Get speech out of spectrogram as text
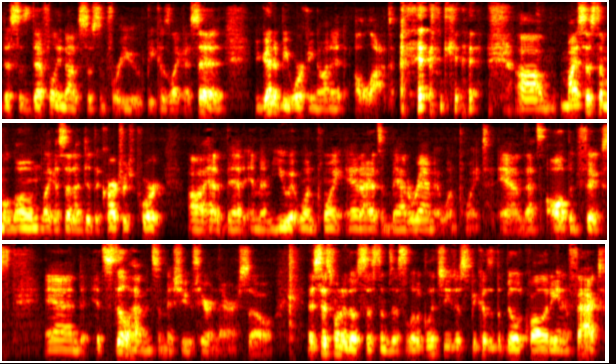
this is definitely not a system for you because, like I said, you're going to be working on it a lot. um, my system alone, like I said, I did the cartridge port. Uh, I had a bad MMU at one point, and I had some bad RAM at one point, and that's all been fixed and it's still having some issues here and there. So it's just one of those systems that's a little glitchy just because of the build quality. And in fact,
